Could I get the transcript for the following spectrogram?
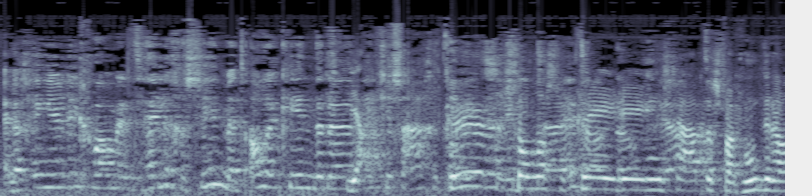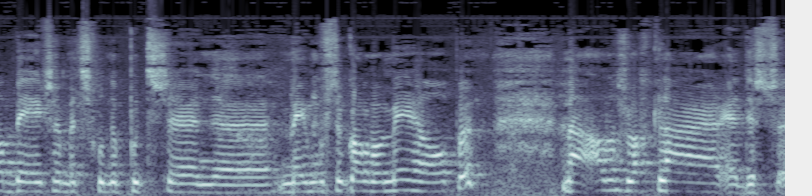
En dan gingen jullie gewoon met het hele gezin, met alle kinderen, ja. netjes aangekleed? Keurig, zondagse kleding. Ja. Zaterdags was moeder al bezig met schoenen poetsen. En uh, mee moest ook allemaal meehelpen. Maar alles lag klaar. En dus, uh,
